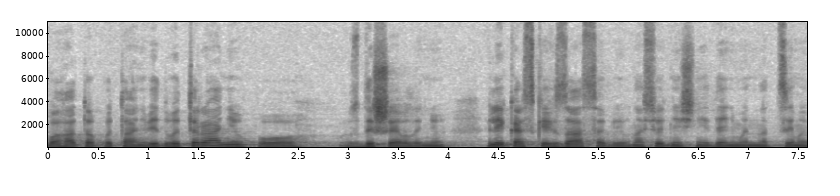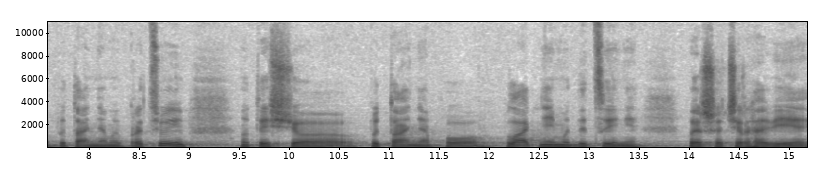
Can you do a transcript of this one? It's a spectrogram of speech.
багато питань від ветеранів по здешевленню лікарських засобів. На сьогоднішній день ми над цими питаннями працюємо. Ну, те, що питання по платній медицині, першочергові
